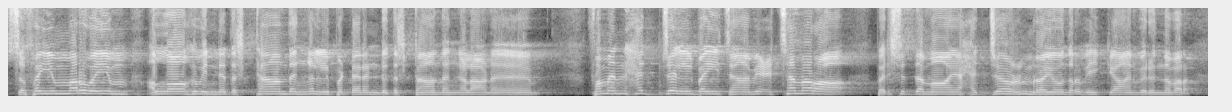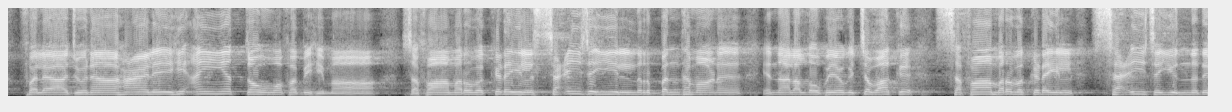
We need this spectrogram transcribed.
സഫയും മർവയും അള്ളാഹുവിന്റെ ദൃഷ്ടാന്തങ്ങളിൽപ്പെട്ട രണ്ട് ദൃഷ്ടാന്തങ്ങളാണ്. ഫമൻ ഹജ്ജൽ പരിശുദ്ധമായ ഹജ്ജ ഉംറയോ നിർവഹിക്കാൻ വരുന്നവർ ഫലാ ജുനാഹ അലൈഹി അൻ യത്തവഫ ബിഹിമാ. സഫാ മറുവക്കിടയിൽ സൈ ചെയ്യൽ നിർബന്ധമാണ്. എന്നാൽ അല്ല ഉപയോഗിച്ച വാക്ക് സഫാ മറുവക്കിടയിൽ സൈ ചെയ്യുന്നത്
